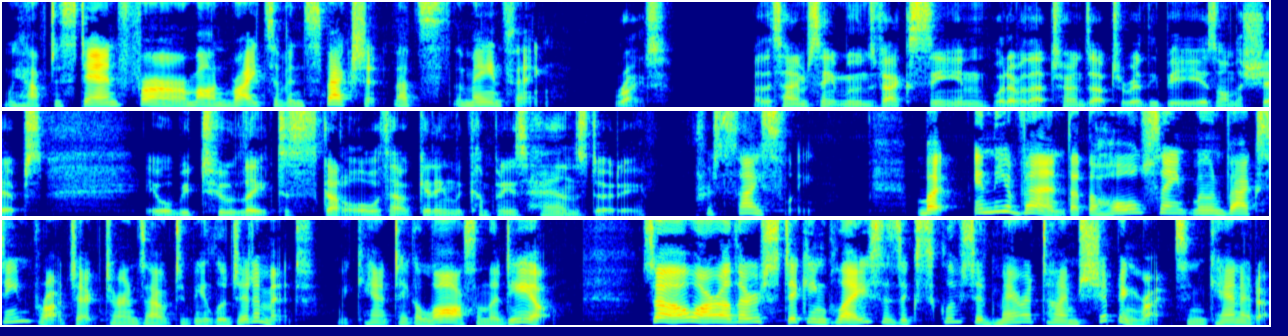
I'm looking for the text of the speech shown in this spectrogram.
We have to stand firm on rights of inspection. That's the main thing. Right. By the time St. Moon's vaccine, whatever that turns out to really be, is on the ships, it will be too late to scuttle without getting the company's hands dirty. Precisely. But in the event that the whole St. Moon vaccine project turns out to be legitimate, we can't take a loss on the deal. So, our other sticking place is exclusive maritime shipping rights in Canada.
